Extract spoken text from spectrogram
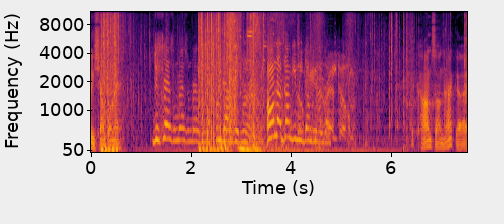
Please jump on me. Just resin, resin, resin. Come down, get me. Oh no, don't get me, don't get me, The don't. of them. Comms on that guy.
